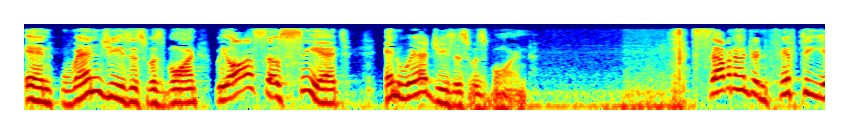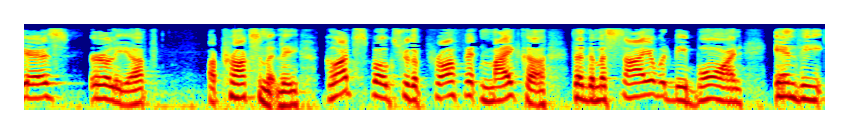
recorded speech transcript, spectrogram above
in when Jesus was born, we also see it in where Jesus was born. 750 years earlier, approximately, God spoke through the prophet Micah that the Messiah would be born in the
